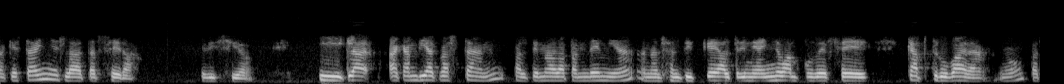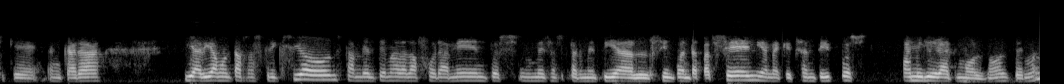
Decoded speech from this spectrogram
aquest any és la tercera edició. I, clar, ha canviat bastant pel tema de la pandèmia, en el sentit que el primer any no vam poder fer cap trobada, no? perquè encara hi havia moltes restriccions, també el tema de l'aforament doncs, només es permetia el 50% i en aquest sentit doncs, ha millorat molt no, el tema.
